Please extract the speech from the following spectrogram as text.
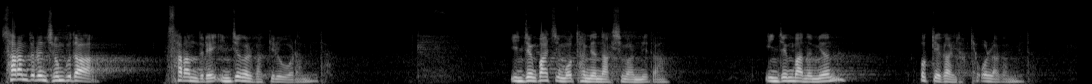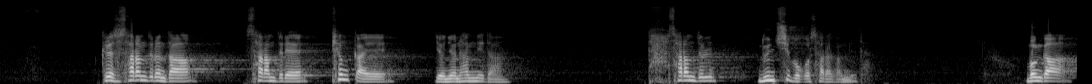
사람들은 전부 다 사람들의 인정을 받기를 원합니다. 인정받지 못하면 낙심합니다. 인정받으면 어깨가 이렇게 올라갑니다. 그래서 사람들은 다 사람들의 평가에 연연합니다. 다 사람들 눈치 보고 살아갑니다. 뭔가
